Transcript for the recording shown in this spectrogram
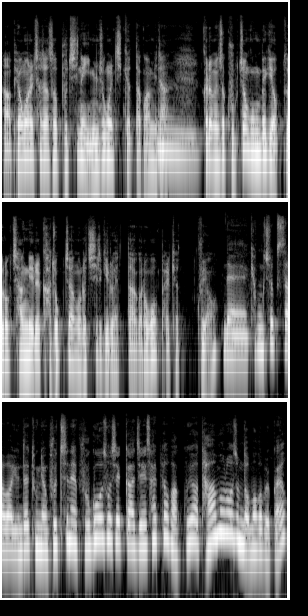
어, 병원을 찾아서 부친의 임종을 지켰다고 합니다. 음, 그러면서 국정 공백이 없도록 장례를 가족장으로 치르기로 했다고 밝혔고요. 네, 경축사와 윤 대통령 부친의 부고 소식까지 살펴봤고요. 다음으로 좀 넘어가 볼까요?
